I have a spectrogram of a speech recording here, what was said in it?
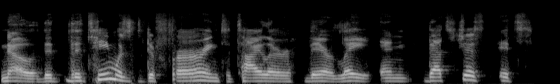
No, the the team was deferring to Tyler there late, and that's just it's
